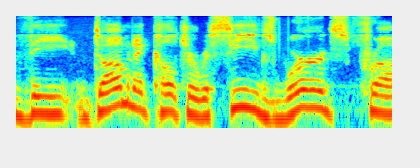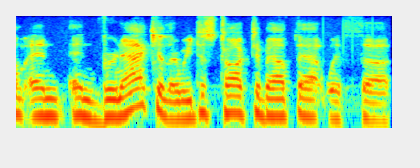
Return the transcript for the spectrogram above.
the dominant culture receives words from and, and vernacular. We just talked about that with uh,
